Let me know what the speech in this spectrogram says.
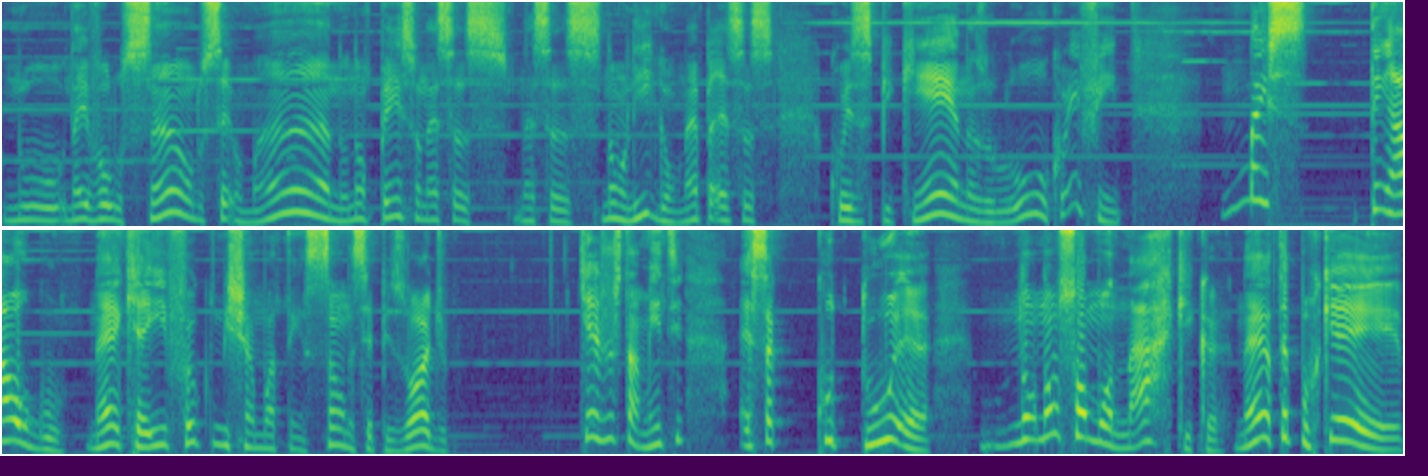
no- na evolução do ser humano, não pensam nessas, nessas não ligam né, para essas coisas pequenas, o lucro, enfim. Mas tem algo né, que aí foi o que me chamou a atenção nesse episódio, que é justamente essa cultura não, não só monárquica, né? Até porque,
